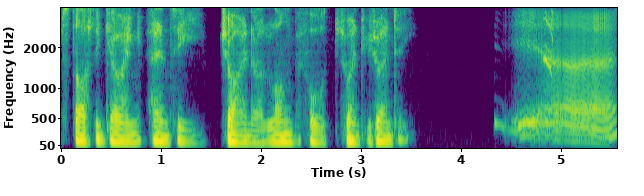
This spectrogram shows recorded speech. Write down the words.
started going anti China long before 2020. Yeah.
